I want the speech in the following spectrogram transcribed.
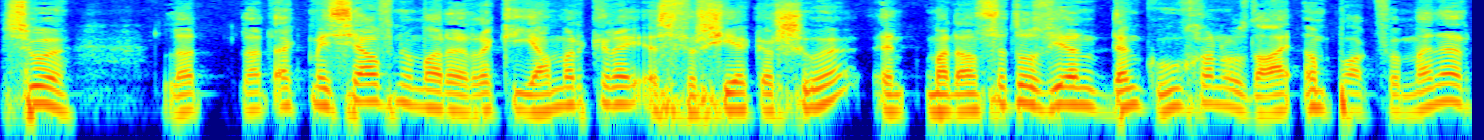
So laat laat ek myself nou maar 'n rukkie jammer kry is verseker so en maar dan sit ons weer en dink hoe gaan ons daai impak verminder?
